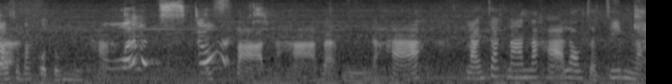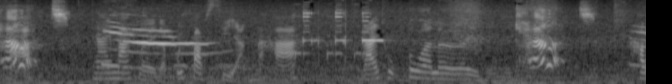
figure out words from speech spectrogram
เราจะมากดตรงนี้ค่ะ Let's เป็น start. start นะคะแบบนี้นะคะ หลังจากนั้นนะคะเราจะจิ้มนะคะ Cat, ง่ายมากเลยเดี๋ยวปุ้ยปรับเสียงนะคะ ได้ทุกตัวเลยเห็นไหมคะ cat, เขา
